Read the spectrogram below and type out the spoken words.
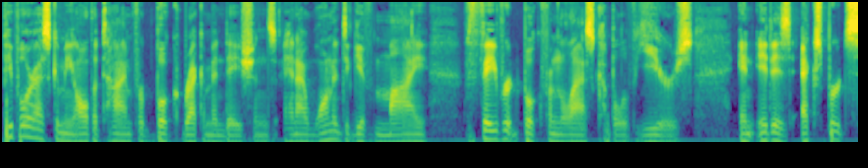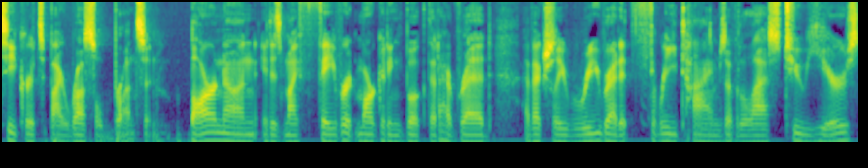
People are asking me all the time for book recommendations, and I wanted to give my favorite book from the last couple of years, and it is Expert Secrets by Russell Brunson. Bar none, it is my favorite marketing book that I've read. I've actually reread it three times over the last two years.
